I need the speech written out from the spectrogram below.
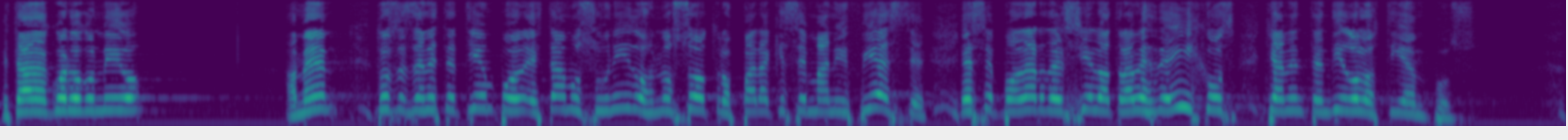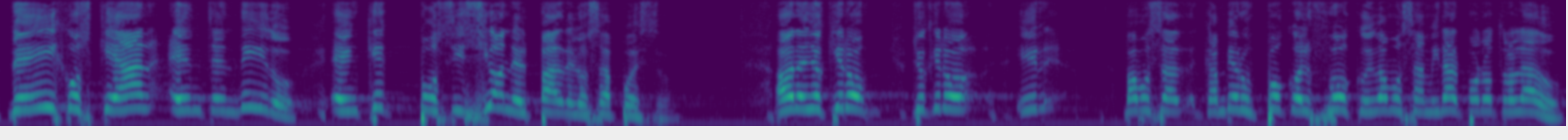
¿Está de acuerdo conmigo? Amén. Entonces en este tiempo estamos unidos nosotros para que se manifieste ese poder del cielo a través de hijos que han entendido los tiempos. De hijos que han entendido en qué posición el Padre los ha puesto. Ahora yo quiero, yo quiero ir, vamos a cambiar un poco el foco y vamos a mirar por otro lado.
